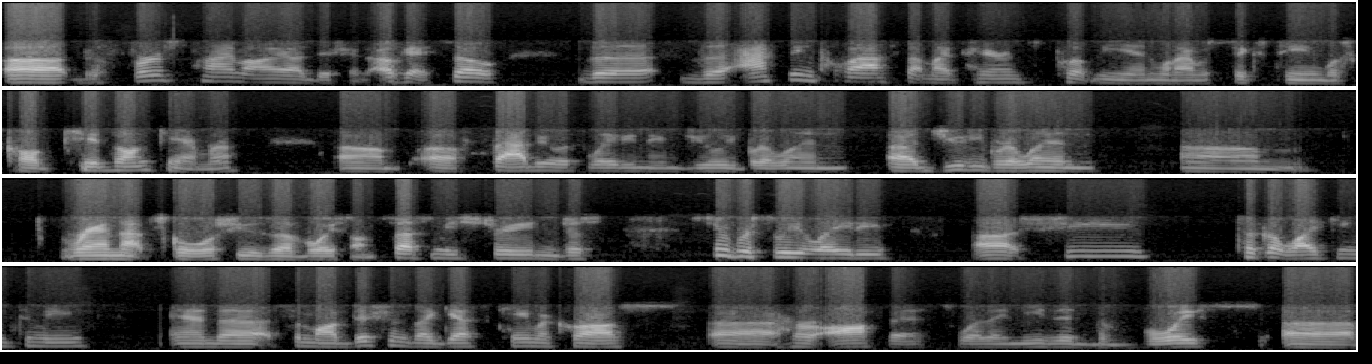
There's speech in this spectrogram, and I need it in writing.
Uh, the first time I auditioned. Okay, so the the acting class that my parents put me in when I was 16 was called Kids on Camera. Um, a fabulous lady named Julie Berlin, uh, Judy Berlin, um, ran that school. She was a voice on Sesame Street and just super sweet lady. Uh, she took a liking to me, and uh, some auditions I guess came across uh, her office where they needed the voice uh,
